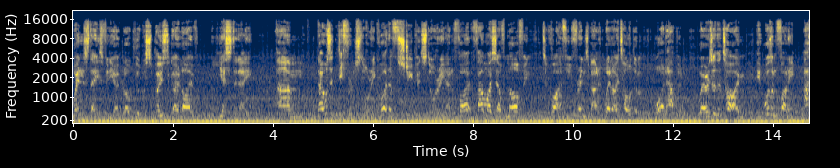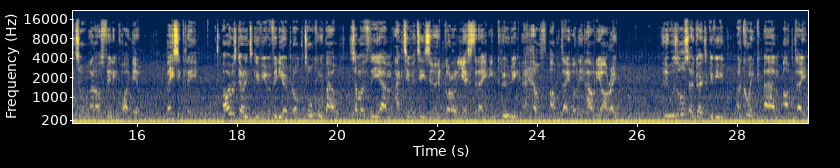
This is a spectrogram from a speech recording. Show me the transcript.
Wednesday's video blog that was supposed to go live yesterday, um, that was a different story, quite a stupid story, and found myself laughing to quite a few friends about it when I told them what had happened. Whereas at the time, it wasn't funny at all, and I was feeling quite ill. Basically, I was going to give you a video blog talking about some of the um, activities that had gone on yesterday, including a health update on the Audi R8 but it was also going to give you a quick um, update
